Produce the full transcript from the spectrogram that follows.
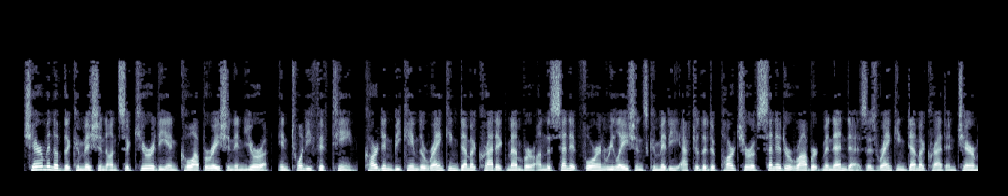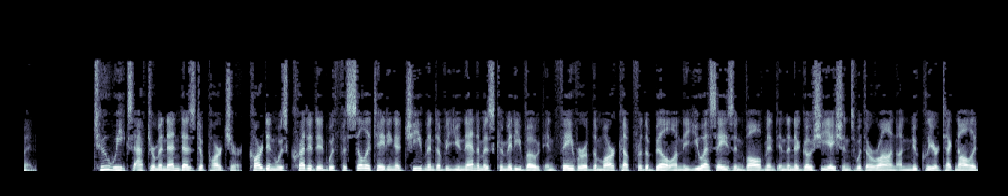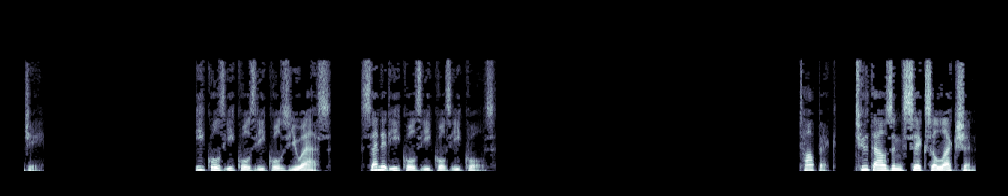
Chairman of the Commission on Security and Cooperation in Europe. In 2015, Cardin became the ranking Democratic member on the Senate Foreign Relations Committee after the departure of Senator Robert Menendez as ranking Democrat and chairman. Two weeks after Menendez's departure, Cardin was credited with facilitating achievement of a unanimous committee vote in favor of the markup for the bill on the USA's involvement in the negotiations with Iran on nuclear technology. U.S. Senate Topic 2006 election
